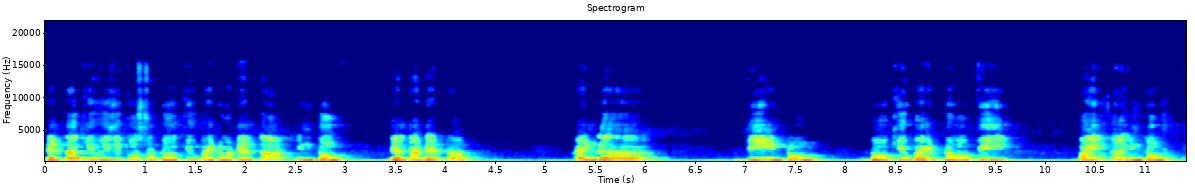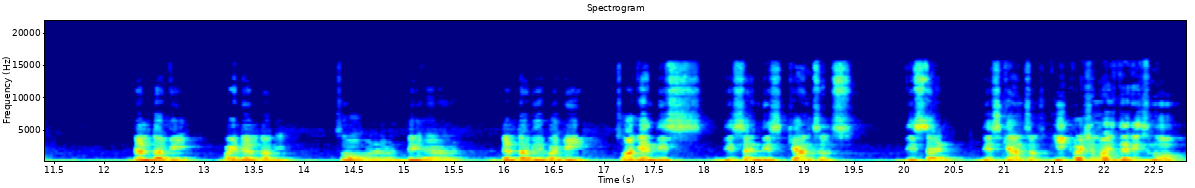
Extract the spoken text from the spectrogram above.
delta q is equals to dou q by dou delta into delta delta and uh, v into dou q by dou v by uh, into delta v by delta v. So uh, de, uh, delta v by v. So again this this and this cancels. This and this cancels. Equation wise there is no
